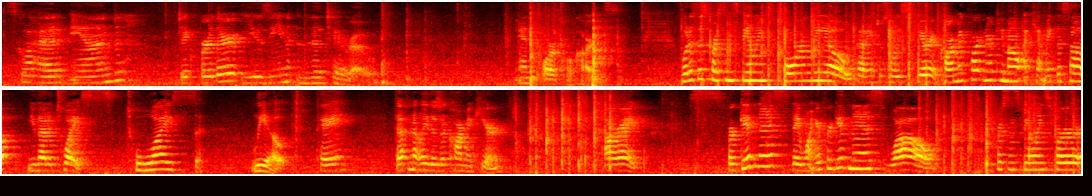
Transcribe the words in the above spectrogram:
Let's go ahead and dig further using the tarot and the oracle cards. What is this person's feelings for Leo? Got Angels Holy Spirit. Karmic partner came out. I can't make this up. You got it twice. Twice, Leo. Okay? Definitely there's a karmic here. All right. Forgiveness. They want your forgiveness. Wow. This person's feelings for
